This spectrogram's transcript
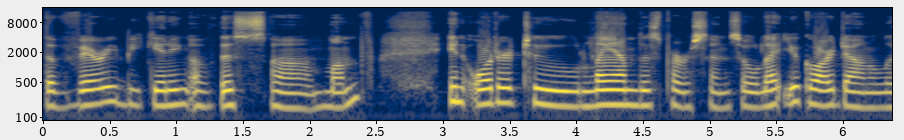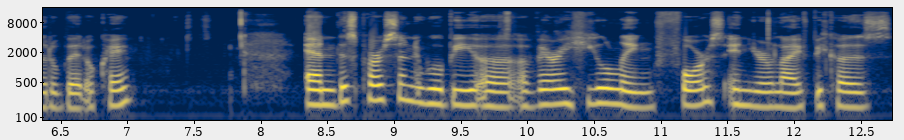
the very beginning of this uh, month in order to land this person. So let your guard down a little bit, okay? And this person will be a, a very healing force in your life because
